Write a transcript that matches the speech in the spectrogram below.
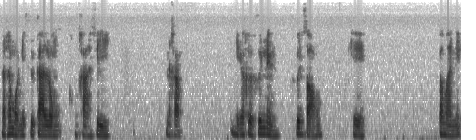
แล้วทั้งหมดนี้คือการลงของขา C นะครับ นี่ก็คือขึ้นหนึ่งขึ้นสองโอเค ประมาณนี้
